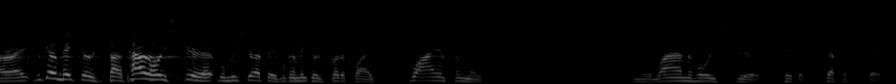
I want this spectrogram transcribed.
All right, we got to make those, by the power of the Holy Spirit, when we share our faith, we're going to make those butterflies fly in formation and rely on the Holy Spirit to take a step of faith.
